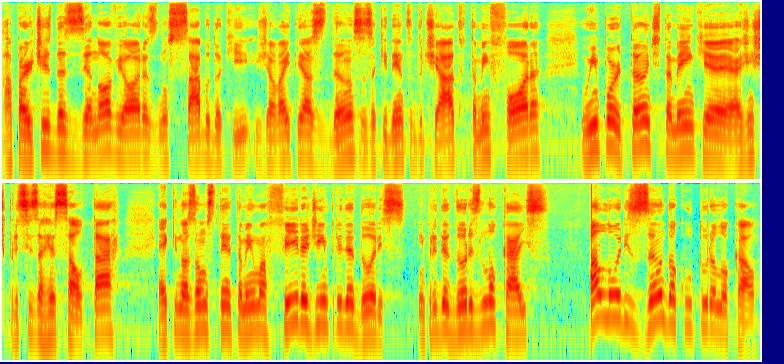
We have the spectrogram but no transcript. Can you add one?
a partir das 19 horas no sábado aqui, já vai ter as danças aqui dentro do teatro, também fora. O importante também que é, a gente precisa ressaltar é que nós vamos ter também uma feira de empreendedores, empreendedores locais, valorizando a cultura local.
